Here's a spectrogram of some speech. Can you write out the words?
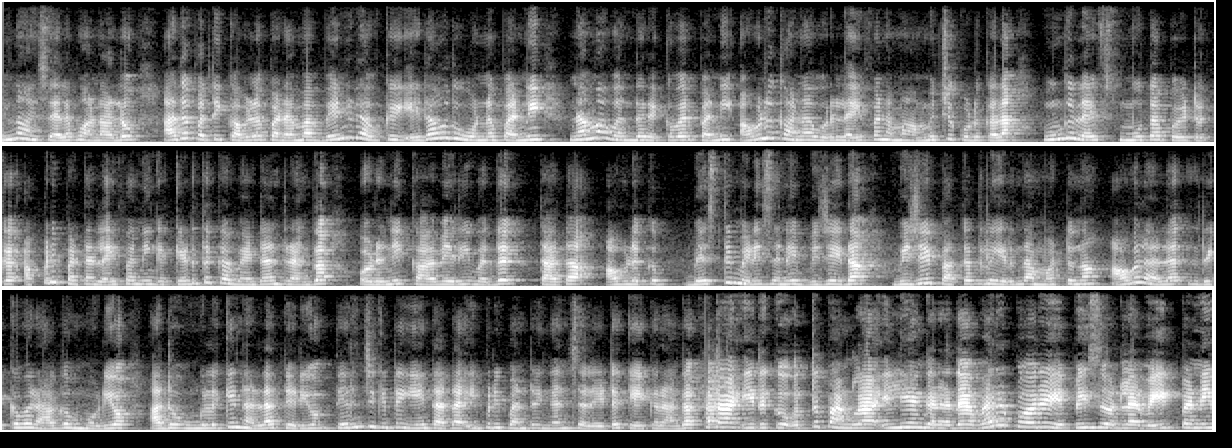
என்ன செலவானாலும் அதை பற்றி கவலைப்படாமல் வெண்ணிலாவுக்கு ஏதாவது ஒன்று பண்ணி நம்ம வந்து ரெக்கவர் பண்ணி அவளுக்கான ஒரு லைஃப்பை நம்ம அமைச்சு கொடுக்கலாம். உங்கள் லைஃப் ஸ்மூத்தாக போயிட்டுருக்கு. அப்படிப்பட்ட லைஃப்பை நீங்கள் கெடுத்துக்க வேண்டான்றாங்க. உடனே காவேரி வந்து தாத்தா அவளுக்கு பெஸ்ட் மெடிசனே விஜய் தான். விஜய் பக்கத்தில் இருந்தால் மட்டும்தான் அவளால் ரிக்கவர் ஆக முடியும். அது உங்களுக்கே நல்லா தெரியும். தெரிஞ்சுக்கிட்டு ஏன் தாத்தா இப்படி பண்ணுறீங்கன்னு சொல்லிட்டு கேட்குறாங்க தாத்தா இதுக்கு ஒத்துப்பாங்களா இல்லையங்கிறத வரப்போகிற எபிசோடில் வெயிட் பண்ணி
